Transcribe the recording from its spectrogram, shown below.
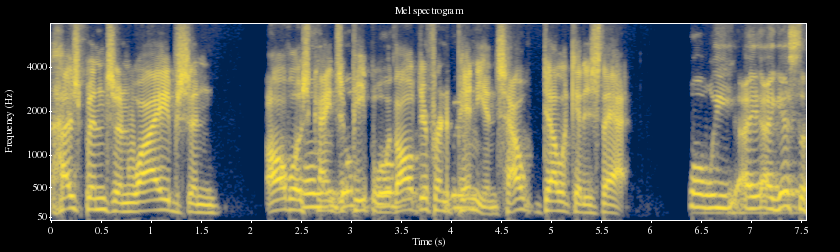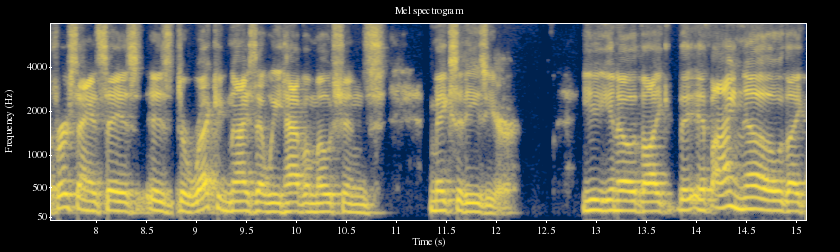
husbands and wives and all those well, kinds well, of people well, with all different opinions. How delicate is that? Well, we I, I, guess the first thing I'd say is is to recognize that we have emotions makes it easier you you know like the, if i know like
